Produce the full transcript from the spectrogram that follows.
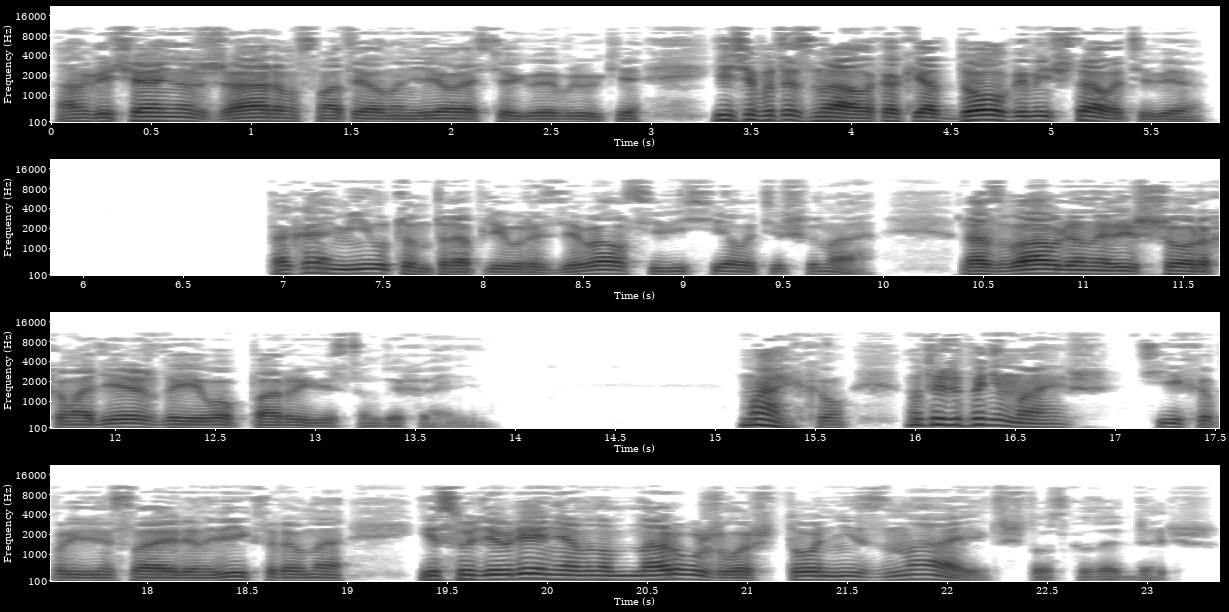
Англичанин с жаром смотрел на нее, расстегивая брюки. — Если бы ты знала, как я долго мечтал о тебе! Пока Милтон торопливо раздевался, висела тишина, разбавленная лишь шорохом одежды и его порывистым дыханием. — Майкл, ну ты же понимаешь, — тихо произнесла Елена Викторовна и с удивлением обнаружила, что не знает, что сказать дальше.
